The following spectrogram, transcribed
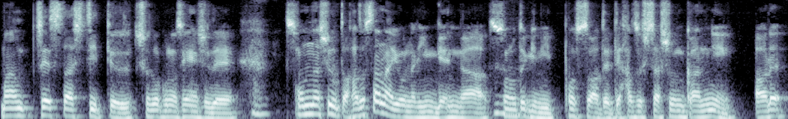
マンチェスターシティっていう所属の選手で、はい。そんなシュート外さないような人間が、その時にポスト当てて外した瞬間に、あれ、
